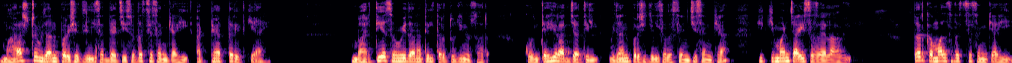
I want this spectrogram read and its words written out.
महाराष्ट्र विधान परिषदेतील सध्याची सदस्य संख्या ही अठ्ठ्याहत्तर इतकी आहे. भारतीय संविधानातील तरतुदीनुसार कोणत्याही राज्यातील विधान परिषदेतील सदस्यांची संख्या ही किमान चाळीस असायला हवी. तर कमाल सदस्य संख्या ही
